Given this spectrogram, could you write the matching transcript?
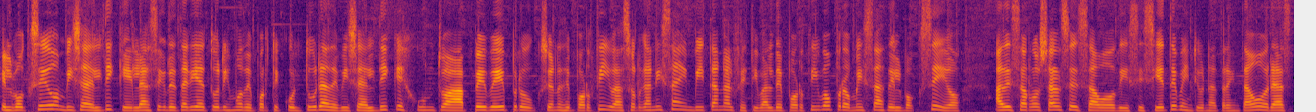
El boxeo en Villa del Dique. La Secretaría de Turismo, Deporte y Cultura de Villa del Dique, junto a PB Producciones Deportivas, organiza e invitan al Festival Deportivo Promesas del Boxeo a desarrollarse el sábado 17, 21 a 30 horas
